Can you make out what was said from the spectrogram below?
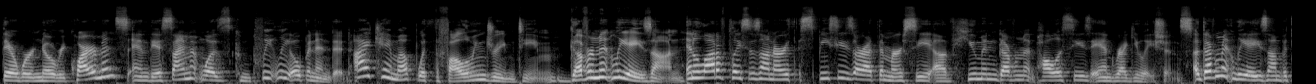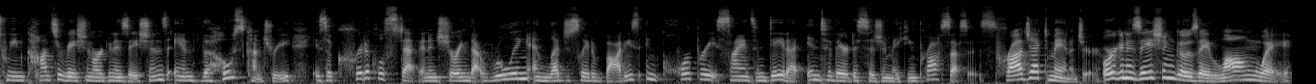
There were no requirements, and the assignment was completely open-ended. I came up with the following dream team. Government liaison. In a lot of places on Earth, species are at the mercy of human government policies and regulations. A government liaison liaison between conservation organizations and the host country is a critical step in ensuring that ruling and legislative bodies incorporate science and data into their decision-making processes. Project manager. Organization goes a long way,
